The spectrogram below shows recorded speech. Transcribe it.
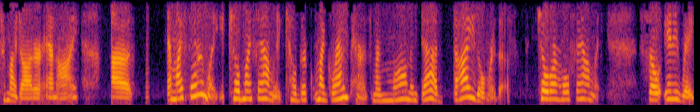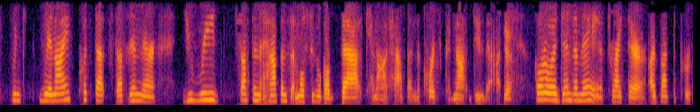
to my daughter and I, uh, and my family. It killed my family. It killed their, my grandparents. My mom and dad died over this. It killed our whole family. So anyway, when when I put that stuff in there, you read something that happens that most people go, that cannot happen. The courts could not do that. Yes. Go to addendum A. It's right there. I've got the proof.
